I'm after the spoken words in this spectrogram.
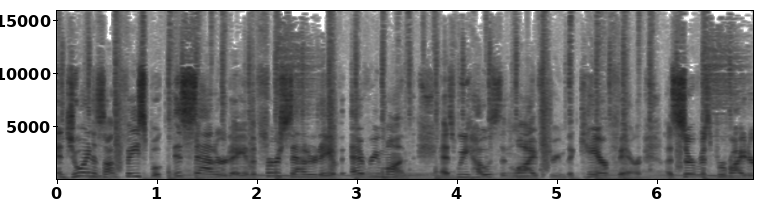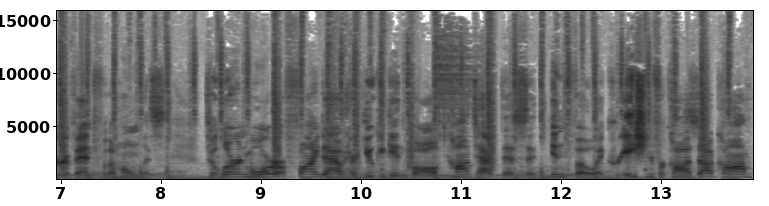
And join us on Facebook this Saturday and the first Saturday of every month as we host and live stream the Care Fair, a service provider event for the homeless. To learn more or find out how you can get involved, contact us at info at creationforcause.com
